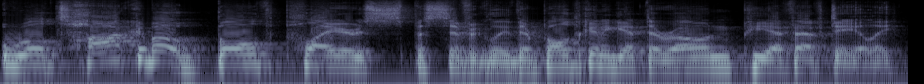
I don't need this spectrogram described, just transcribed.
We'll talk about both players specifically. They're both going to get their own PFF daily.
